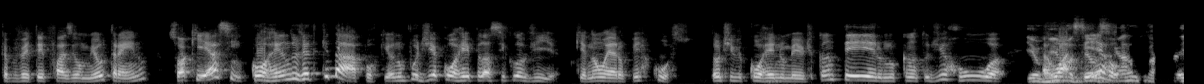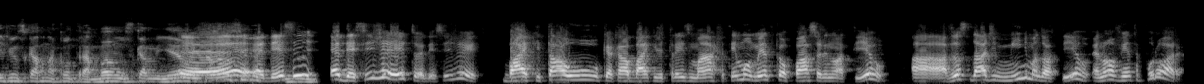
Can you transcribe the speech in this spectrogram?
que eu aproveitei para fazer o meu treino. Só que é assim, correndo do jeito que dá, porque eu não podia correr pela ciclovia, porque não era o percurso. Então eu tive que correr no meio de canteiro, no canto de rua. Eu vi você aterro, os carros aí vi uns carros na contramão, uns caminhões. É, é, desse, é desse jeito, é desse jeito. Bike Itaú, que é aquela bike de três marchas. Tem momento que eu passo ali no aterro, a velocidade mínima do aterro é 90 por hora.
